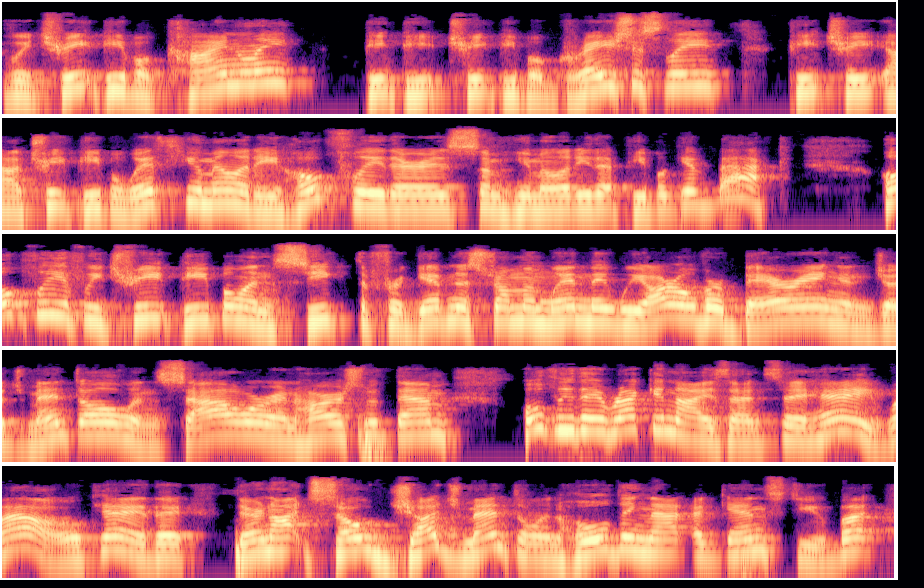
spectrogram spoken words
If we treat people kindly, treat people graciously, treat, uh, treat people with humility, hopefully there is some humility that people give back. Hopefully, if we treat people and seek the forgiveness from them when they, we are overbearing and judgmental and sour and harsh with them, hopefully they recognize that and say, hey, wow, okay, they, they're not so judgmental and holding that against you. But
